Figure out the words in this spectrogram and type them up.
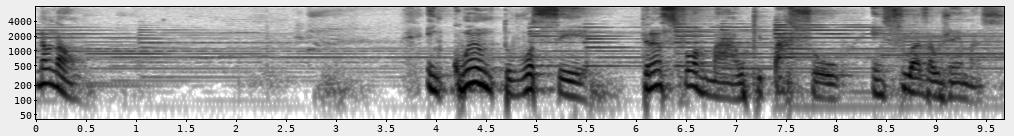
Não, não. Enquanto você transformar o que passou em suas algemas,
